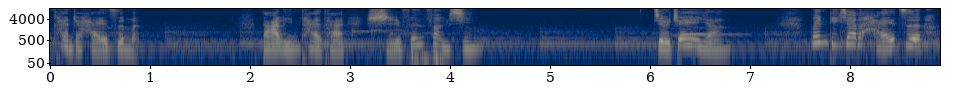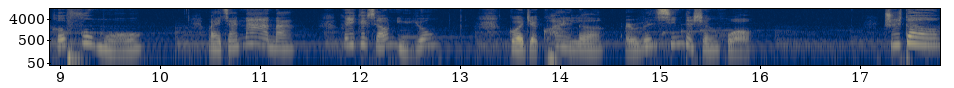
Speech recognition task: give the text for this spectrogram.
看着孩子们。达林太太十分放心。就这样，温迪家的孩子和父母，外加娜娜和一个小女佣，过着快乐而温馨的生活。直到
